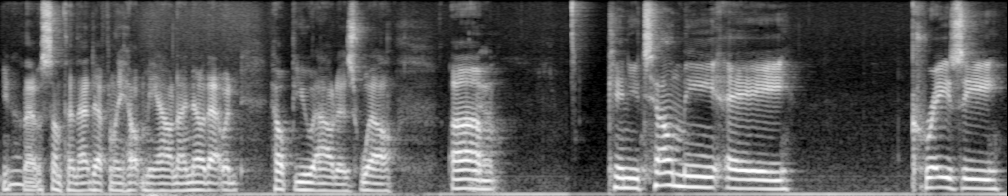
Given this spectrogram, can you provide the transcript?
You know, that was something that definitely helped me out, and I know that would help you out as well. Um, can you tell me a crazy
